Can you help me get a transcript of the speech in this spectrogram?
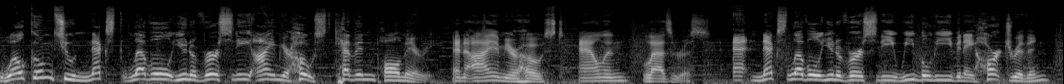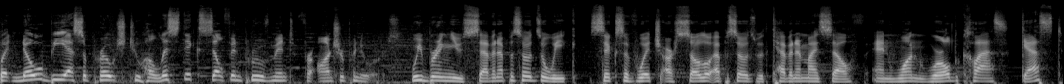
Welcome to Next Level University. I am your host, Kevin Palmieri. And I am your host, Alan Lazarus. At Next Level University, we believe in a heart driven, but no BS approach to holistic self improvement for entrepreneurs. We bring you seven episodes a week, six of which are solo episodes with Kevin and myself, and one world class guest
